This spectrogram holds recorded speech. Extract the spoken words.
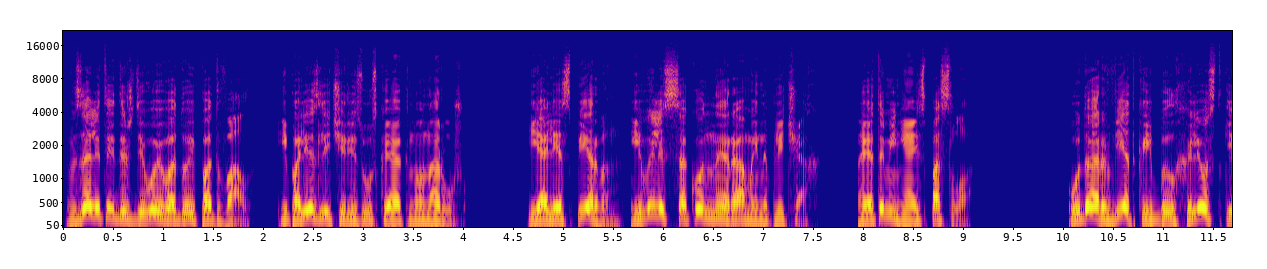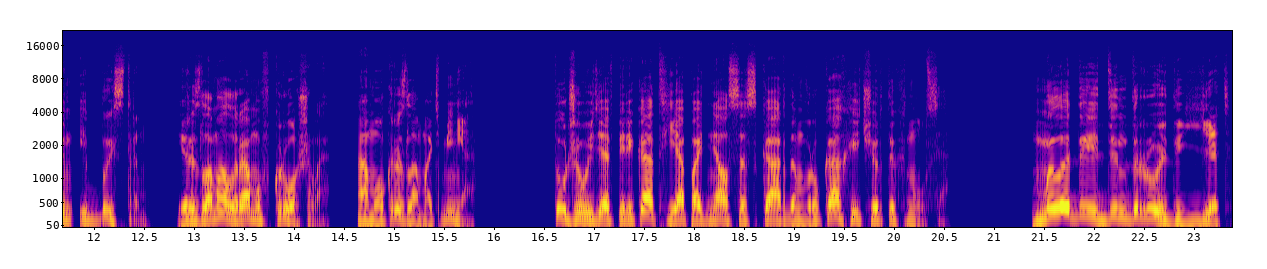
в залитый дождевой водой подвал и полезли через узкое окно наружу. Я лез первым и вылез с оконной рамой на плечах. Это меня и спасло. Удар веткой был хлестким и быстрым, и разломал раму в крошево, а мог разломать меня. Тут же, уйдя в перекат, я поднялся с кардом в руках и чертыхнулся. «Молодые дендроиды, ять!»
